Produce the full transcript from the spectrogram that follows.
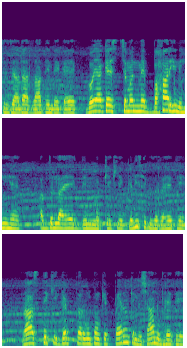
سے زیادہ راتیں بے قیب گویا کہ اس چمن میں بہار ہی نہیں ہے۔ عبداللہ ایک دن مکے کی ایک گلی سے گزر رہے تھے۔ راستے کی گرد پر اونٹوں کے پیروں کے نشان ابھرے تھے۔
